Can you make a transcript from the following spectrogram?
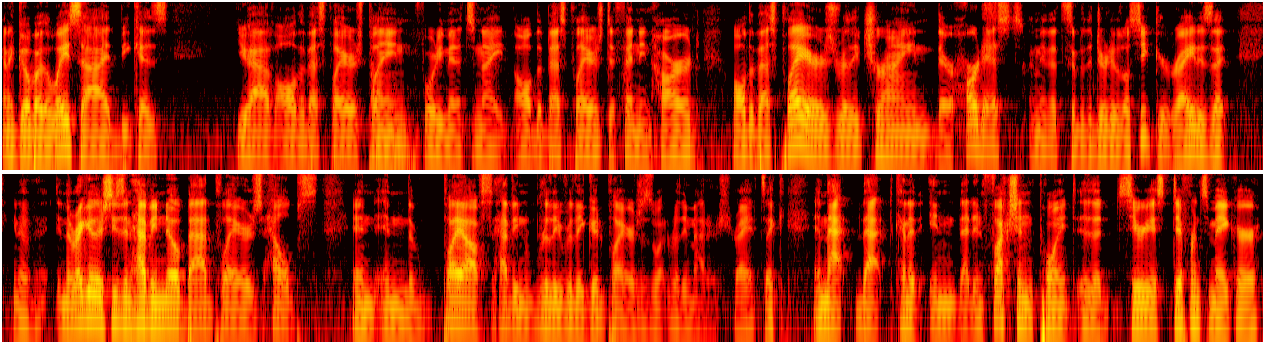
kind of go by the wayside because you have all the best players playing 40 minutes a night, all the best players defending hard, all the best players really trying their hardest. I mean, that's sort of the dirty little secret, right? Is that, you know, in the regular season, having no bad players helps. And in the playoffs, having really, really good players is what really matters, right? It's like, and that, that kind of in that inflection point is a serious difference maker.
